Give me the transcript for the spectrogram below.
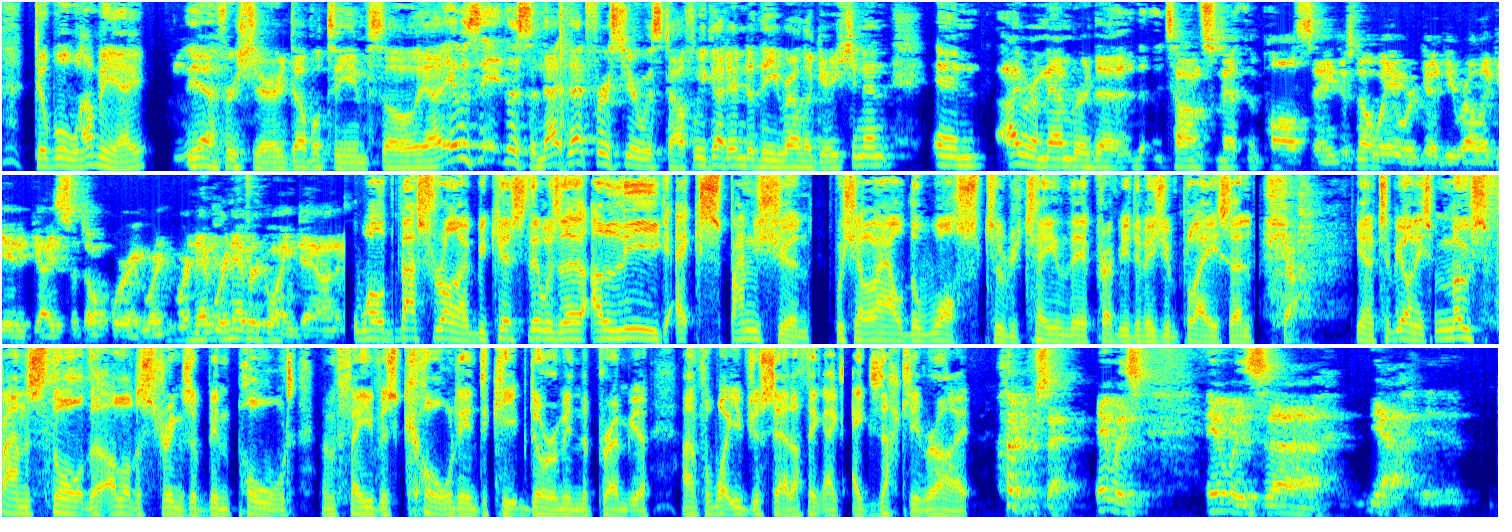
Double whammy, eh? Yeah, for sure, double team. So yeah, it was. Listen, that, that first year was tough. We got into the relegation, and and I remember the, the Tom Smith and Paul saying, "There's no way we're going to be relegated, guys. So don't worry, we're we're, ne- we're never going down." Well, that's right, because there was a, a league expansion which allowed the Wasp to retain their Premier Division place, and yeah you know, to be honest, most fans thought that a lot of strings had been pulled and favours called in to keep Durham in the Premier. And for what you've just said, I think that's exactly right. Hundred percent. It was, it was, uh, yeah.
